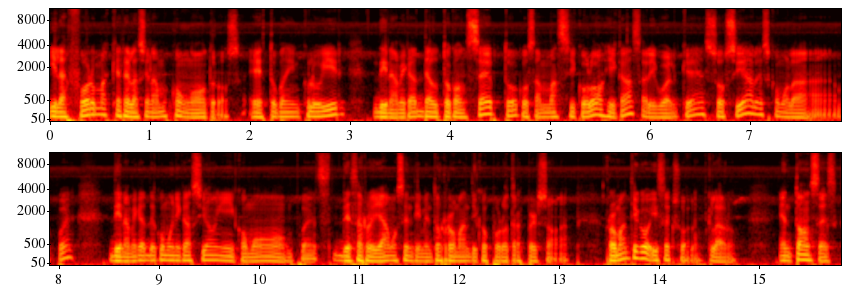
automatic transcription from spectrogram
y las formas que relacionamos con otros. Esto puede incluir dinámicas de autoconcepto, cosas más psicológicas, al igual que sociales, como la pues, dinámicas de comunicación y cómo pues, desarrollamos sentimientos románticos por otras personas. Románticos y sexuales, claro. Entonces,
